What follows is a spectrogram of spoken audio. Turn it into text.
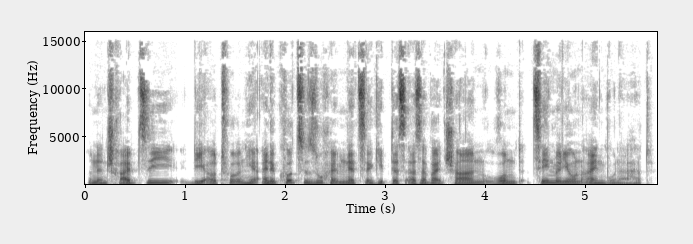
Und dann schreibt sie, die Autorin hier, eine kurze Suche im Netz ergibt, dass Aserbaidschan rund 10 Millionen Einwohner hat.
